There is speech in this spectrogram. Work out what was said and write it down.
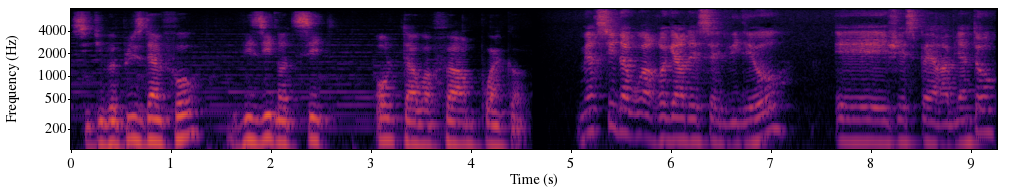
Si tu veux plus d'infos, visite notre site oldtowerfarm.com. Merci d'avoir regardé cette vidéo et j'espère à bientôt.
